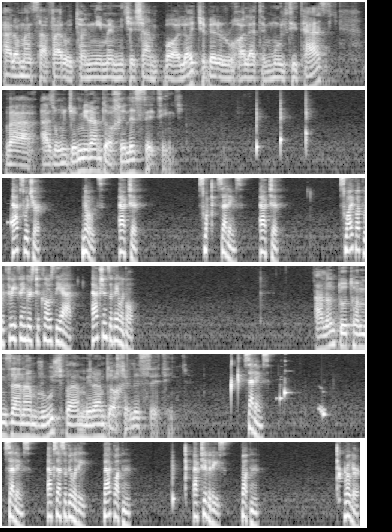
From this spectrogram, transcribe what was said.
الان من سفر رو تا نیمه می‌کشم بالا که بره رو حالت مولتی تاسک و از اونجا میرم داخل ستینگ App switcher. Notes. Active. Sw- settings. Active. Swipe up with three fingers to close the app. Actions available. الان دوتا می‌زنم روش و میرم داخل ستینگ Settings. Settings. Accessibility. Back button. Activities. Button. Rotor.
